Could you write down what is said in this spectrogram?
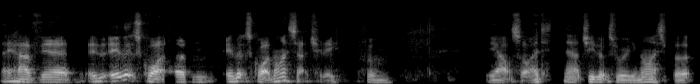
They have, yeah. It, it looks quite, um, it looks quite nice actually from the outside. It actually looks really nice, but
